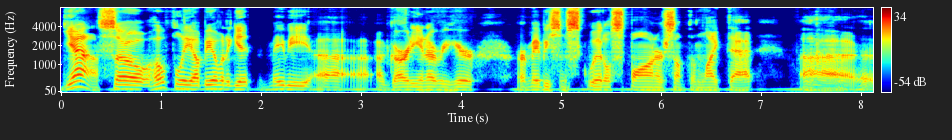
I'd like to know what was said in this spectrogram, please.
yeah, so hopefully I'll be able to get maybe uh, a guardian over here, or maybe some squid will spawn or something like that. Uh,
